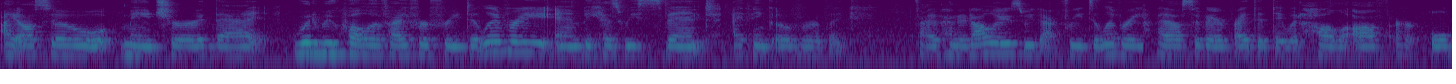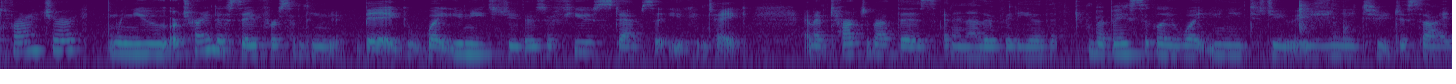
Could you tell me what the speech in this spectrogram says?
I also made sure that would we qualify for free delivery and because we spent, I think over like $500 we got free delivery i also verified that they would haul off our old furniture when you are trying to save for something big what you need to do there's a few steps that you can take and i've talked about this in another video that but basically what you need to do is you need to decide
